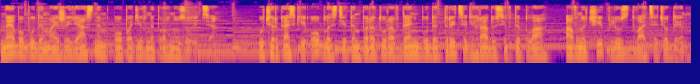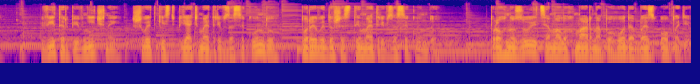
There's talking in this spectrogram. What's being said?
Небо буде майже ясним, опадів не прогнозується. У Черкаській області температура вдень буде 30 градусів тепла, а вночі плюс 21. Вітер північний, швидкість 5 метрів за секунду, пориви до 6 метрів за секунду. Прогнозується малохмарна погода без опадів.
